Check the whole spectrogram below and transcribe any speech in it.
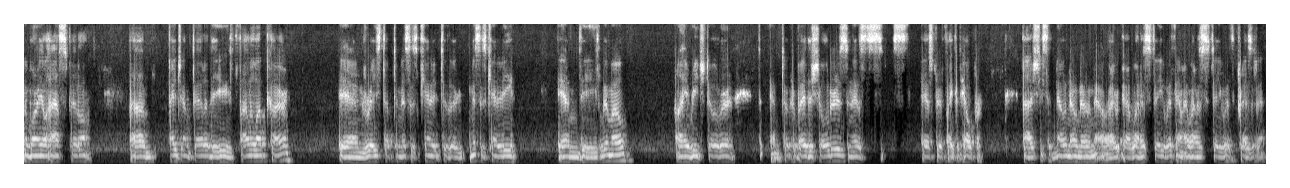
Memorial Hospital. Um, I jumped out of the follow-up car and raced up to Mrs. Kennedy to the Mrs. Kennedy in the limo. I reached over and took her by the shoulders and asked, asked her if I could help her. Uh, she said, No, no, no, no. I, I want to stay with him. I want to stay with the president.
